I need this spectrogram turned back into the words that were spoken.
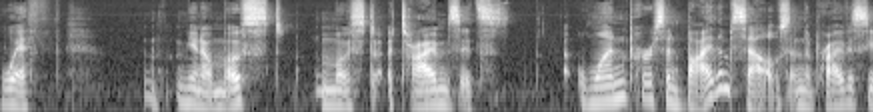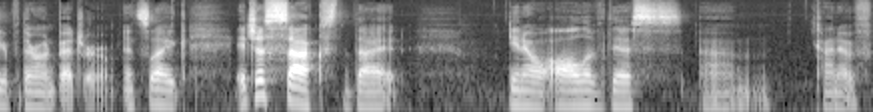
with you know most most times it's one person by themselves in the privacy of their own bedroom. It's like it just sucks that you know all of this um, kind of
